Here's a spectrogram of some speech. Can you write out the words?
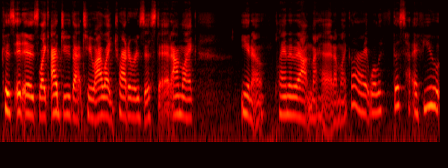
because it is like I do that too. I like try to resist it. I'm like, you know, planning it out in my head. I'm like, all right, well, if this, if you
